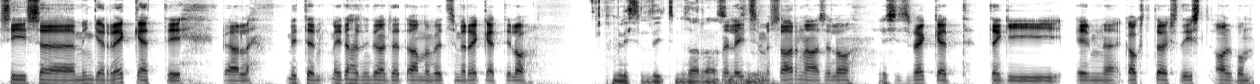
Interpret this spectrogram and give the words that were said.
siis äh, minge Reketi peale, mitte, me ei taha nüüd öelda, et aa, me võtsime Reketi loo me lihtsalt leidsime sarnase. me leidsime sarnase loo ja siis Reket tegi eelmine kaks tuhat üheksateist album.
